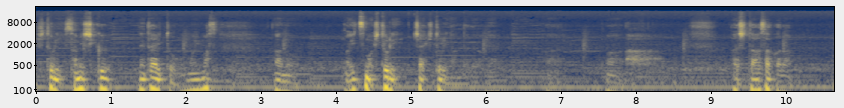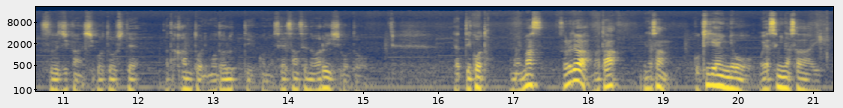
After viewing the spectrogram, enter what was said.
一人寂しく寝たいと思います。あの、まあ、いつも一人じゃ一人なんだけどね。はい、まあ、明日朝から数時間仕事をしてまた関東に戻るっていうこの生産性の悪い仕事をやっていこうと思います。それではまた皆さんごきげんよう。おやすみなさい。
